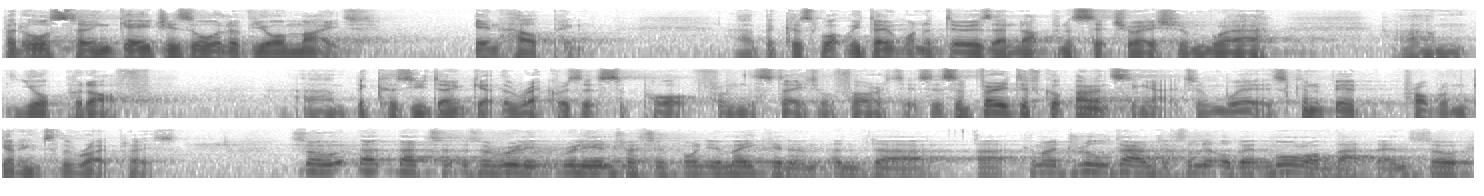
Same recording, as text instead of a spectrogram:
but also engages all of your might in helping. Uh, because what we don't want to do is end up in a situation where um, you're put off um, because you don't get the requisite support from the state authorities. It's a very difficult balancing act, and it's going to be a problem getting to the right place. So uh, that's, a, that's, a, really, really interesting point you're making, and, and uh, uh, can I drill down just a little bit more on that then? So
